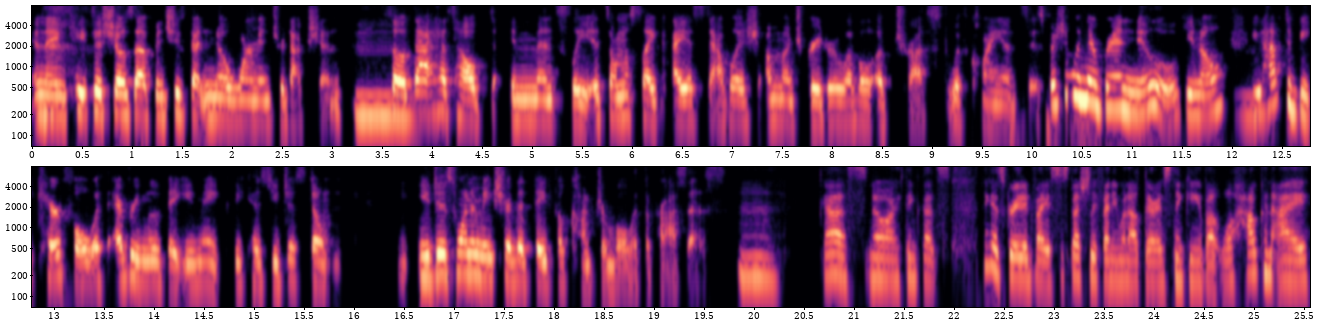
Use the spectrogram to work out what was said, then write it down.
And then Keita shows up and she's got no warm introduction. Mm. So that has helped immensely. It's almost like I establish a much greater level of trust with clients, especially when they're brand new. You know, mm. you have to be careful with every move that you make because you just don't you just want to make sure that they feel comfortable with the process. Mm, Yes, no, I think that's I think that's great advice, especially if anyone out there is thinking about, well, how can I,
